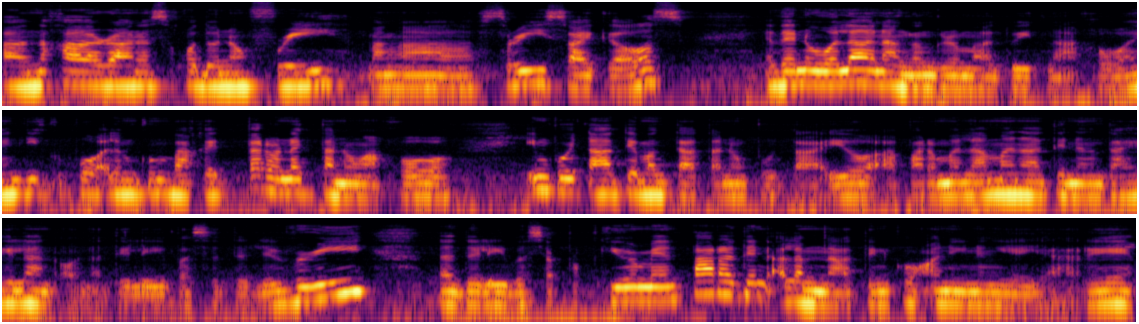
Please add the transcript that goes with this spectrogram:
uh, nakaranas ako doon ng free, mga 3 cycles. And then wala na hanggang graduate na ako. Hindi ko po alam kung bakit, pero nagtanong ako. Importante magtatanong po tayo uh, para malaman natin ang dahilan. O na-delay ba sa delivery? Na-delay ba sa procurement? Para din alam natin kung ano yung nangyayari.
